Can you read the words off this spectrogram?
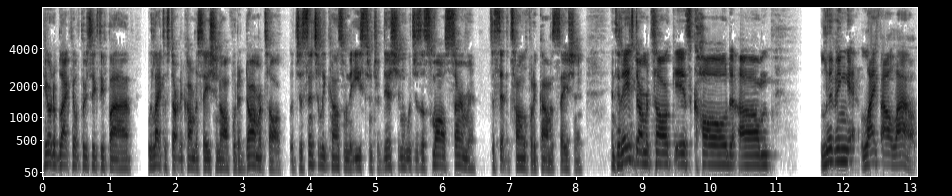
here on the Black Health 365, we like to start the conversation off with a Dharma talk, which essentially comes from the Eastern tradition, which is a small sermon to set the tone for the conversation. And today's Dharma talk is called um, "Living Life Out Loud."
